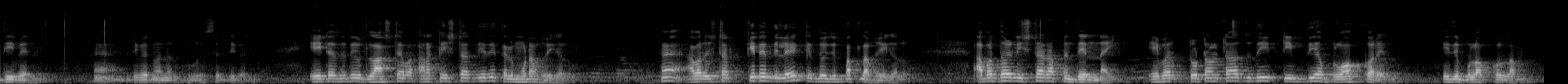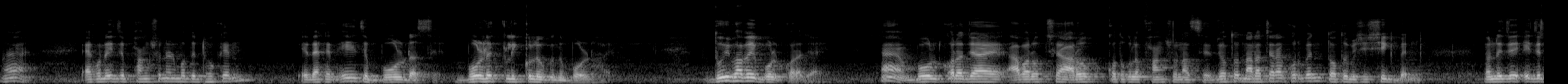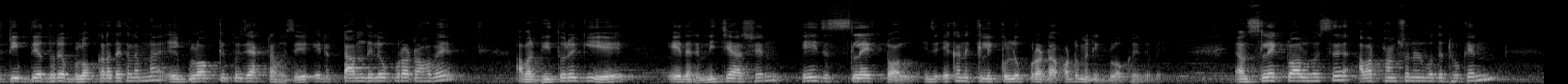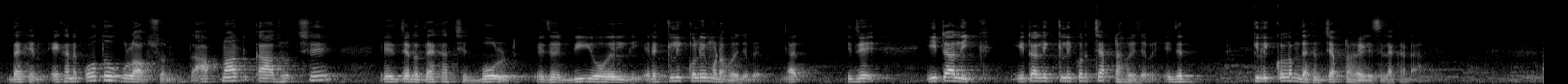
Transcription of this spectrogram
দিবেন হ্যাঁ দিবেন মানে ভুল হয়েছে, দিবেন। এইটা যদি লাস্টে আবার আরেকটা স্টার দিয়ে দিই, তাহলে মোটা হয়ে গেল। হ্যাঁ আবার স্টার কেটে দিলে কিন্তু যে পাতলা হয়ে গেল। আবার ধরেন স্টার আপনি দেন নাই। এবার টোটালটা যদি টিপ দিয়ে ব্লক করেন, এই যে ব্লক করলাম হ্যাঁ এখন এই যে ফাংশনের মধ্যে ঢোকেন, এ দেখেন এই যে বোল্ড আছে। বোল্ডে ক্লিক করলেও কিন্তু বোল্ড হয়। দুইভাবেই বোল্ড করা যায়। হ্যাঁ বোল্ড করা যায়, আবার হচ্ছে আরও কতগুলো ফাংশন আছে। যত নাড়াচাড়া করবেন, তত বেশি শিখবেন। মানে যে, এই যে টিপ দিয়ে ধরে ব্লক করা দেখালাম না, এই ব্লক কিন্তু যে একটা হয়েছে, এটা টান দিলেও পুরোটা হবে। আবার ভিতরে গিয়ে, এই দেখেন, নিচে আসেন, এই যে সিলেক্ট অল এই যে এখানে ক্লিক করলেও পুরোটা অটোমেটিক ব্লক হয়ে যাবে। এখন সিলেক্ট অল হয়েছে, আবার ফাংশনের মধ্যে ঢোকেন, দেখেন, এখানে কতগুলো অপশন তো আপনার কাজ হচ্ছে এই যেটা দেখাচ্ছি বোল্ড এই যে বিওএলডি এটা ক্লিক করলেই মোটা হয়ে যাবে। আর এই যে ইটালিক ইটালিক ক্লিক করে চ্যাপটা হয়ে যাবে। এই যে ক্লিক করলাম, দেখেন চ্যাপটা হয়ে গেছে লেখাটা।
